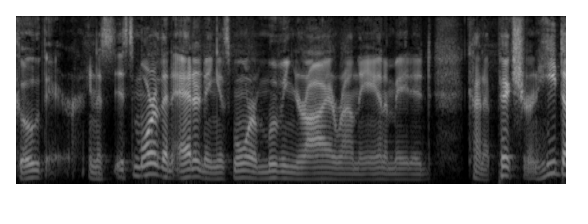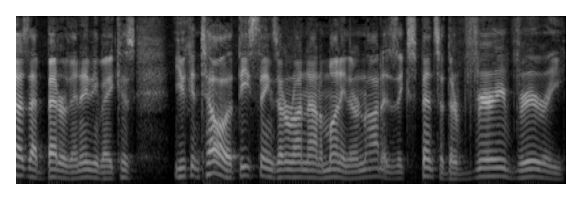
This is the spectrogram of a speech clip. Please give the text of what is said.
go there. And it's it's more than editing; it's more moving your eye around the animated kind of picture. And he does that better than anybody because you can tell that these things are running out of money, they're not as expensive. They're very, very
